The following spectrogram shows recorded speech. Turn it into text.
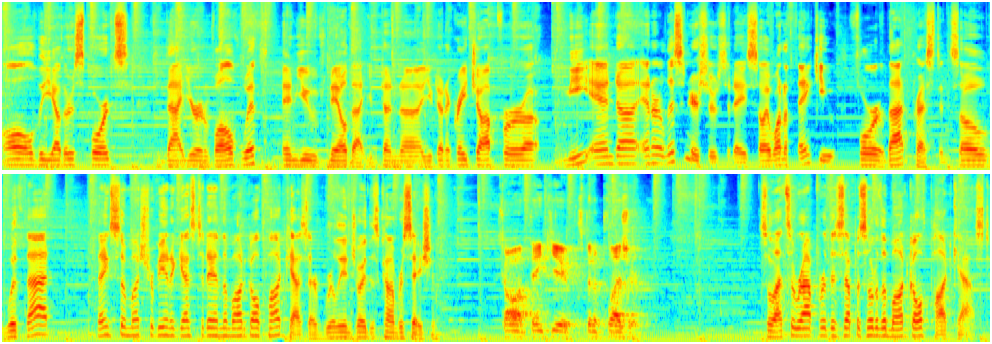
all the other sports that you're involved with, and you've nailed that. You've done uh, you've done a great job for uh, me and uh, and our listeners here today. So I want to thank you for that, Preston. So with that, thanks so much for being a guest today on the Mod Golf Podcast. I really enjoyed this conversation. Colin, thank you. It's been a pleasure. So that's a wrap for this episode of the Mod Golf Podcast.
